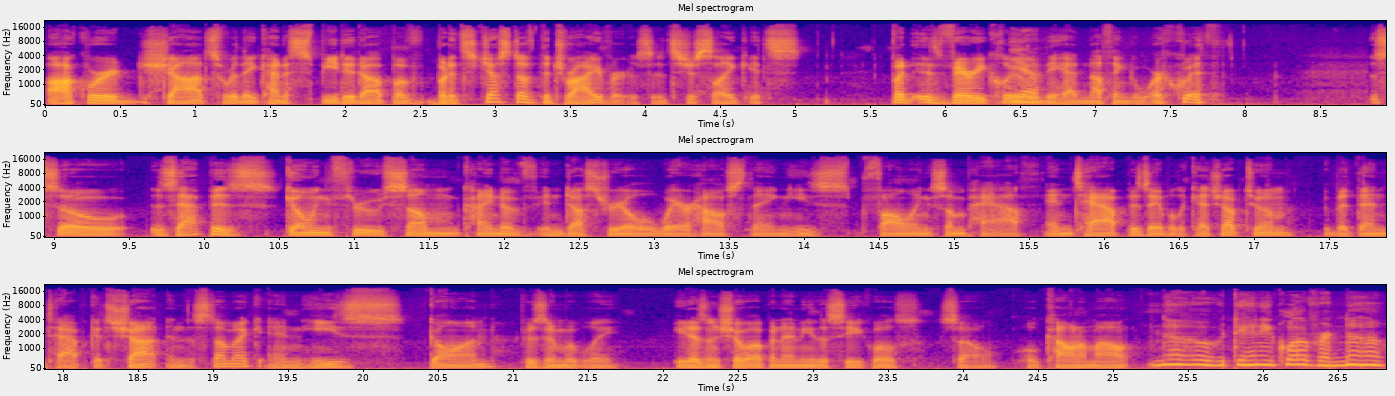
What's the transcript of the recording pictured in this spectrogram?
awkward shots where they kind of speed it up of, but it's just of the drivers. It's just like it's, but it's very clearly Yeah. they had nothing to work with. So Zep is going through some kind of industrial warehouse thing. He's following some path, and Tapp is able to catch up to him. But then Tapp gets shot in the stomach, and he's gone, presumably. He doesn't show up in any of the sequels, so we'll count him out. No, Danny Glover, no.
